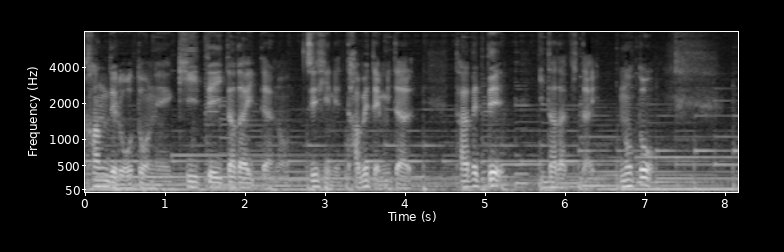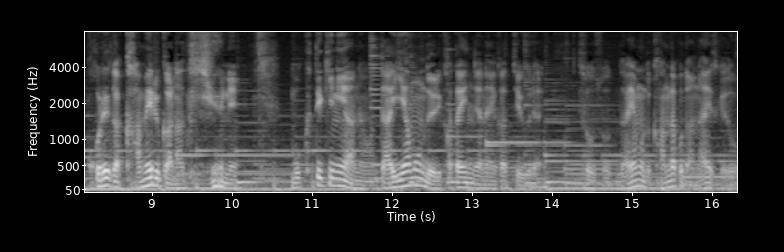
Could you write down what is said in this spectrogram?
噛んでる音をね聞いていただいてあの是非ね食べてみたい食べていただきたいのとこれが噛めるかなっていうね僕的にはあのダイヤモンドより硬いんじゃないかっていうぐらい。そうそうダイヤモンド噛んだことはないですけど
